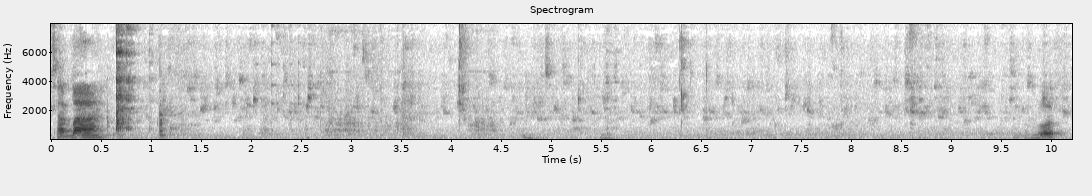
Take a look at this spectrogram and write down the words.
Saba. Good.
